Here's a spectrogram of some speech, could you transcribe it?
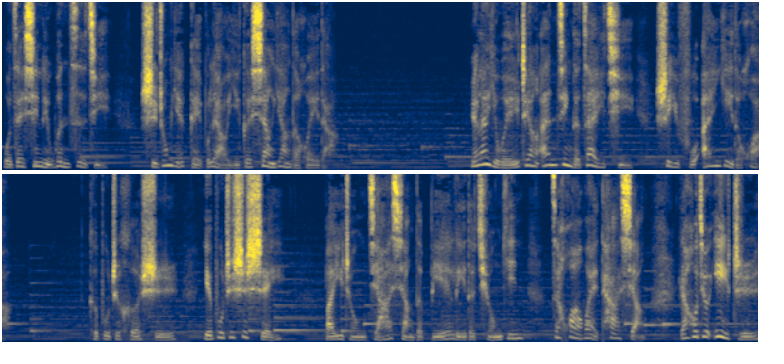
我在心里问自己，始终也给不了一个像样的回答。原来以为这样安静的在一起是一幅安逸的画，可不知何时，也不知是谁。把一种假想的别离的琼音在画外踏响，然后就一直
